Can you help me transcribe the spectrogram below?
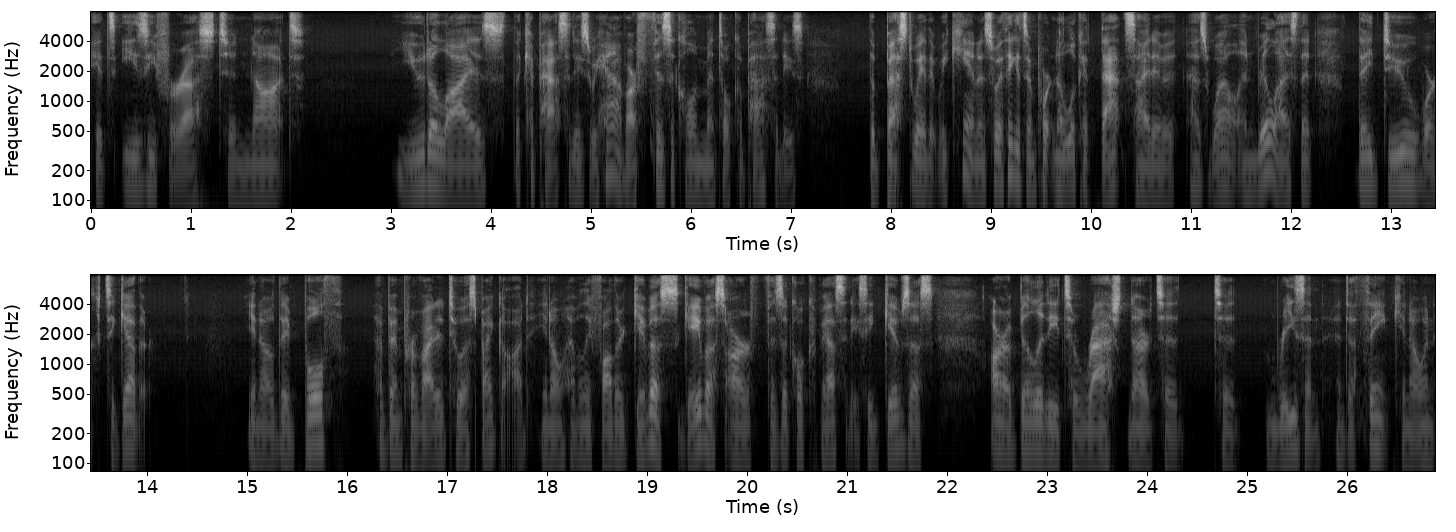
it's easy for us to not utilize the capacities we have, our physical and mental capacities the best way that we can. And so I think it's important to look at that side of it as well and realize that they do work together. You know, they both have been provided to us by God. You know, Heavenly Father give us gave us our physical capacities. He gives us our ability to rash or to to reason and to think, you know, and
